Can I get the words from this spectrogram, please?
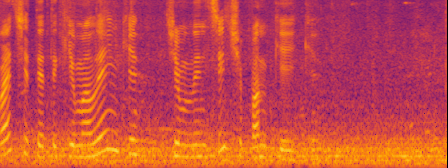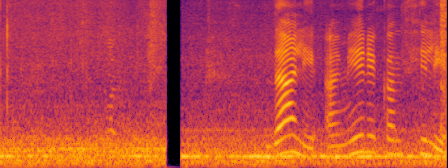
Бачите, такі маленькі, чи млинці, чи панкейки. Далі American філе.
